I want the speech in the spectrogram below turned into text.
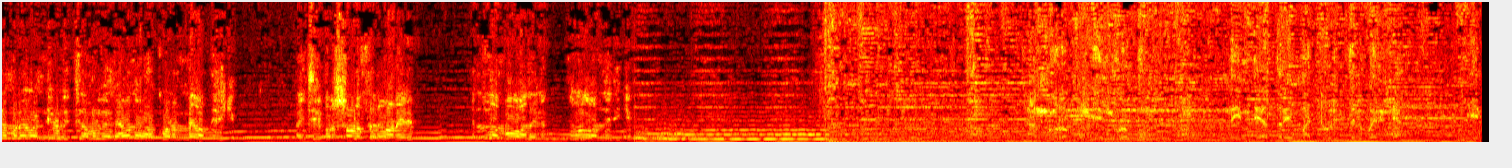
നമ്മുടെ വണ്ടി വിളിച്ച് നമ്മൾ വരാമെന്ന് വാക്ക് പറഞ്ഞേ വന്നിരിക്കും ഇച്ചിരി പ്രശ്നമുള്ള സ്ഥലമാണേലും എന്ത് സംഭവമാണേലും നമ്മൾ വന്നിരിക്കും. ചങ്കുറപ്പും എല്ലുറപ്പും നിന്റെ അത്രയും മറ്റൊരുത്തരും വരില്ല.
